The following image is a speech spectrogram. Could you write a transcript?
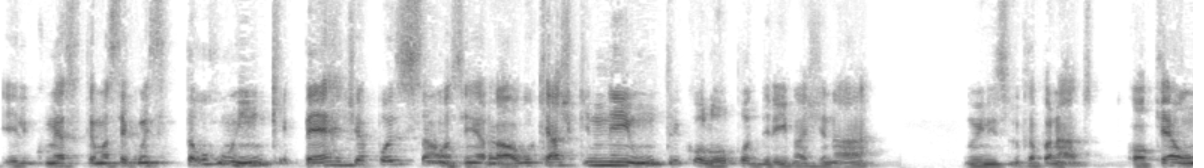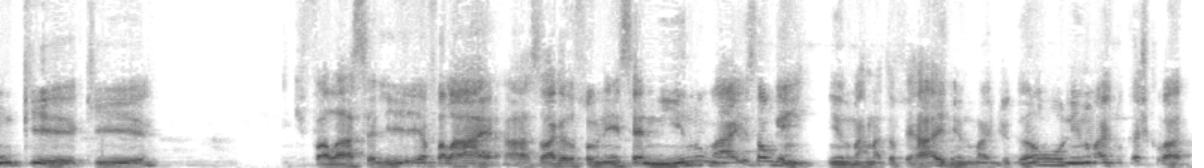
ele começa a ter uma sequência tão ruim que perde a posição. Assim, era algo que acho que nenhum tricolor poderia imaginar no início do campeonato. Qualquer um que, que, que falasse ali ia falar: ah, a zaga do Fluminense é Nino mais alguém. Nino mais Matheus Ferraz, Nino mais Digão ou Nino mais Lucas Claro.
